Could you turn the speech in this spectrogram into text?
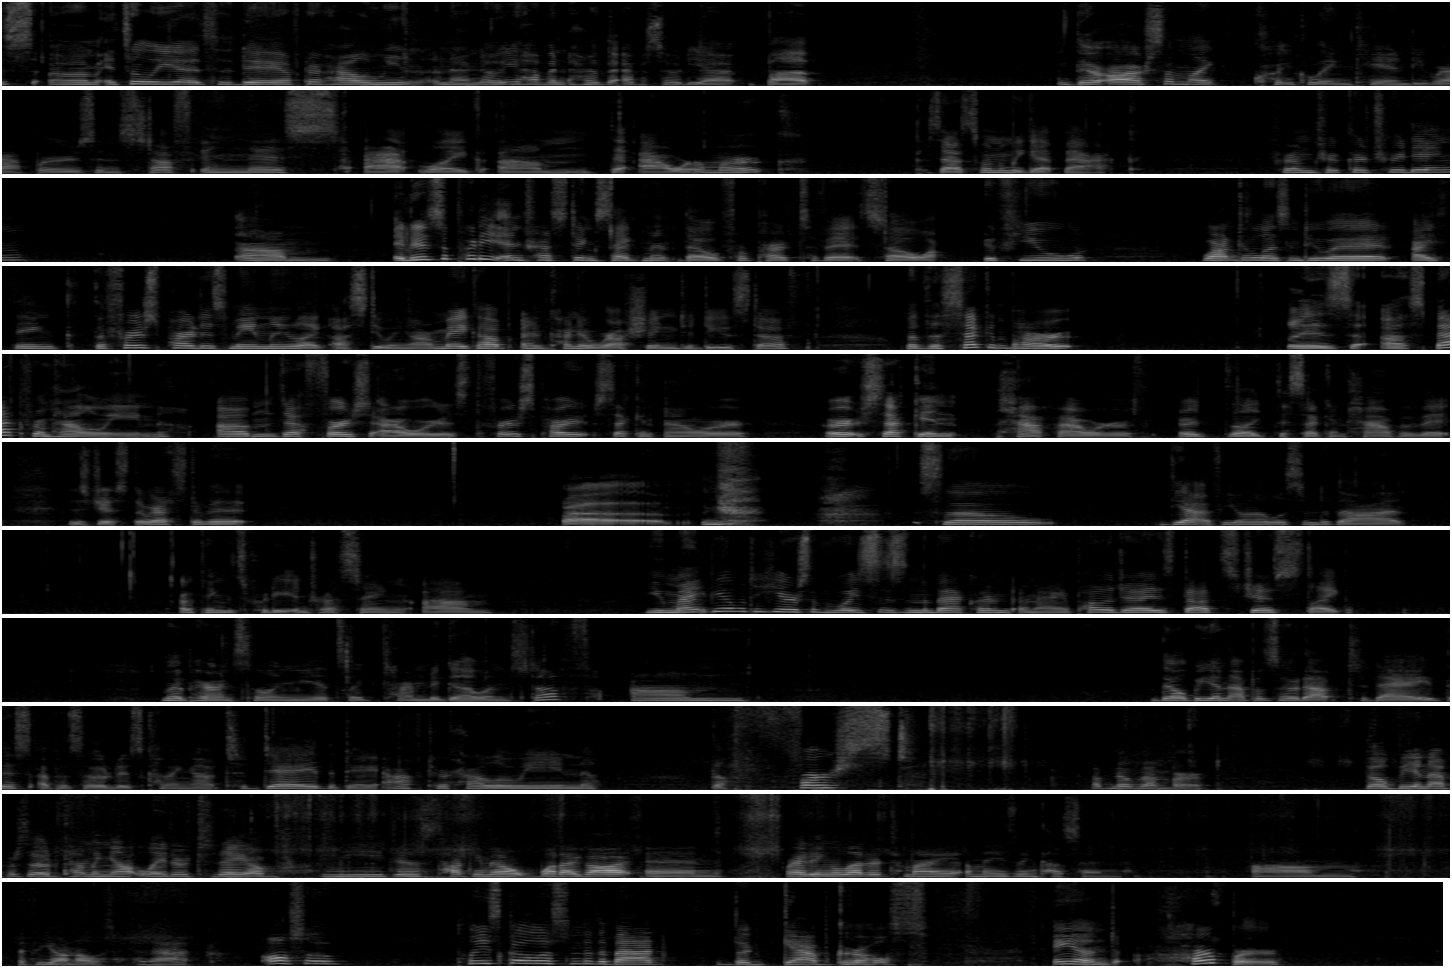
guys, um, it's Alea. It's the day after Halloween, and I know you haven't heard the episode yet, but there are some like crinkling candy wrappers and stuff in this at like um, the hour mark, because that's when we get back from trick or treating. Um, it is a pretty interesting segment though for parts of it, so if you want to listen to it, I think the first part is mainly like us doing our makeup and kind of rushing to do stuff, but the second part is us back from Halloween. Um, the first hour is the first part, second hour, or second half hour, or like the second half of it is just the rest of it. Um, so, yeah, if you want to listen to that, I think it's pretty interesting. Um, you might be able to hear some voices in the background, and I apologize. That's just like my parents telling me it's like time to go and stuff. Um, there'll be an episode out today. This episode is coming out today, the day after Halloween, the 1st of November. There'll be an episode coming out later today of me just talking about what I got and writing a letter to my amazing cousin. Um, if you want to listen to that. Also, please go listen to the bad the Gab Girls. And Harper,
